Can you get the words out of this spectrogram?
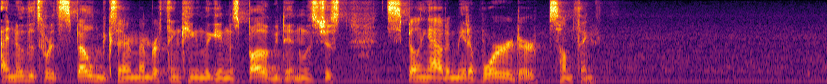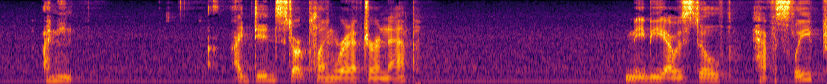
I know that's what it's spelled because I remember thinking the game was bugged and was just spelling out a made up word or something. I mean, I did start playing right after a nap. Maybe I was still half asleep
